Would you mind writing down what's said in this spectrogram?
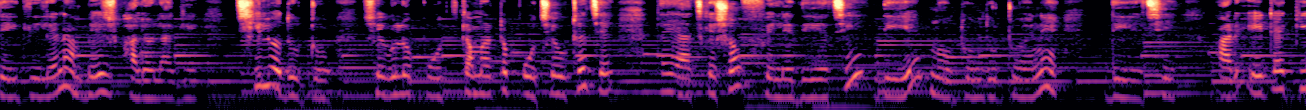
দিয়ে দিলে না বেশ ভালো লাগে। ছিল দুটো, সেগুলো কেমন একটা পচে উঠেছে, তাই আজকে সব ফেলে দিয়েছি, দিয়ে নতুন দুটো এনে দিয়েছি। আর এটা কি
